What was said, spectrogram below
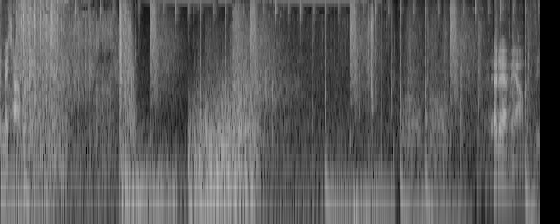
ขึ้นไปช้าคนเด่นก็เดินไปเอามันสิ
